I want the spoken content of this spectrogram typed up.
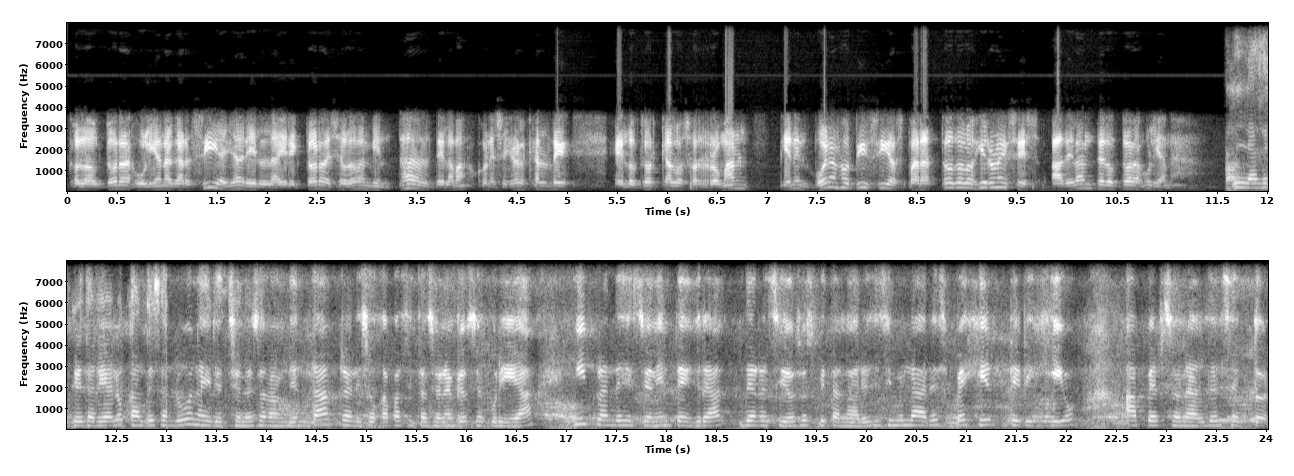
con la doctora Juliana García, ya la directora de Seguridad Ambiental, de la mano con el señor alcalde, el doctor Carlos Román. Tienen buenas noticias para todos los gironeses. Adelante, doctora Juliana. La Secretaría Local de Salud en la Dirección de Salud Ambiental realizó capacitación en bioseguridad y plan de gestión integral de residuos hospitalarios y similares, PEGIR, dirigido a personal del sector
